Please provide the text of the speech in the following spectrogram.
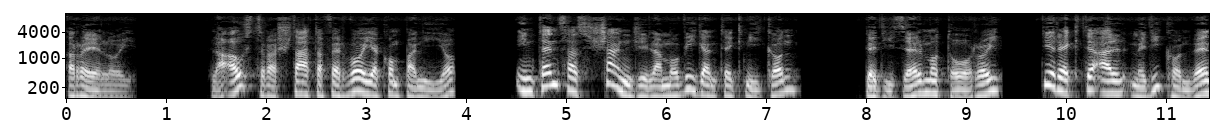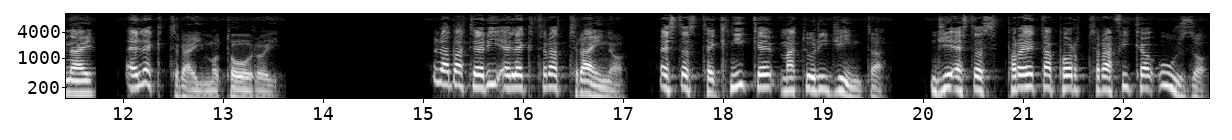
reloi. La Austra Stata Fervoia Companio intensas shangi la movigan technicon de diesel motoroi directe al medicon venai electrai motoroi. La bateri electra traino estas tecnice maturiginta. Gi estas preta por trafica uso,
